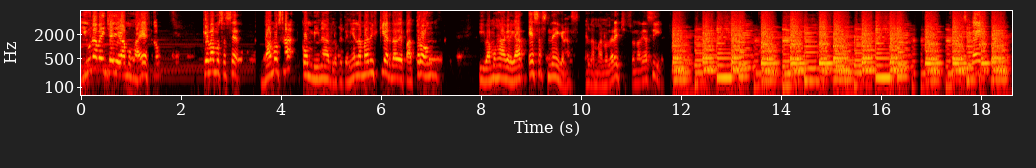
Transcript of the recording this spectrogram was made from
Y una vez ya llegamos a esto, ¿qué vamos a hacer? Vamos a combinar lo que tenía en la mano izquierda de patrón y vamos a agregar esas negras en la mano derecha. Sonaría así. ¿Sí ven?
